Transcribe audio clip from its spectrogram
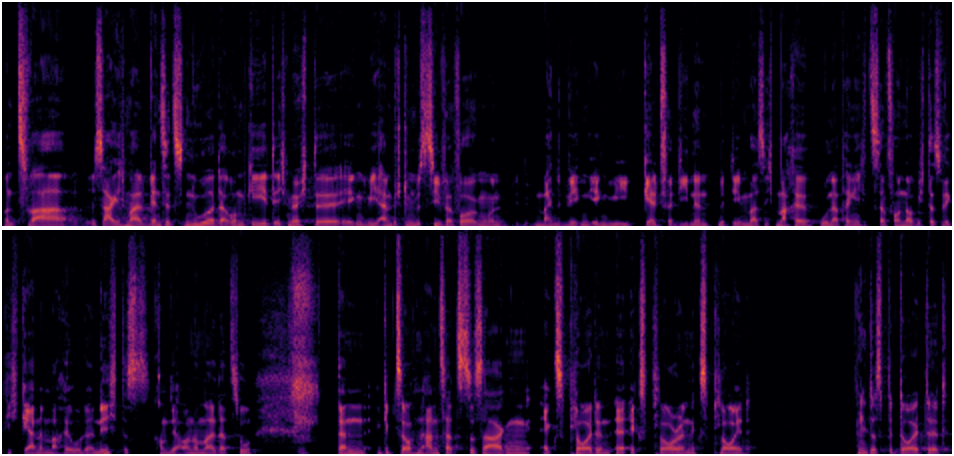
Und zwar sage ich mal, wenn es jetzt nur darum geht, ich möchte irgendwie ein bestimmtes Ziel verfolgen und meinetwegen irgendwie Geld verdienen mit dem, was ich mache, unabhängig jetzt davon, ob ich das wirklich gerne mache oder nicht, das kommt ja auch nochmal dazu, dann gibt es auch einen Ansatz zu sagen, exploit and, äh, explore and exploit. Und das bedeutet,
